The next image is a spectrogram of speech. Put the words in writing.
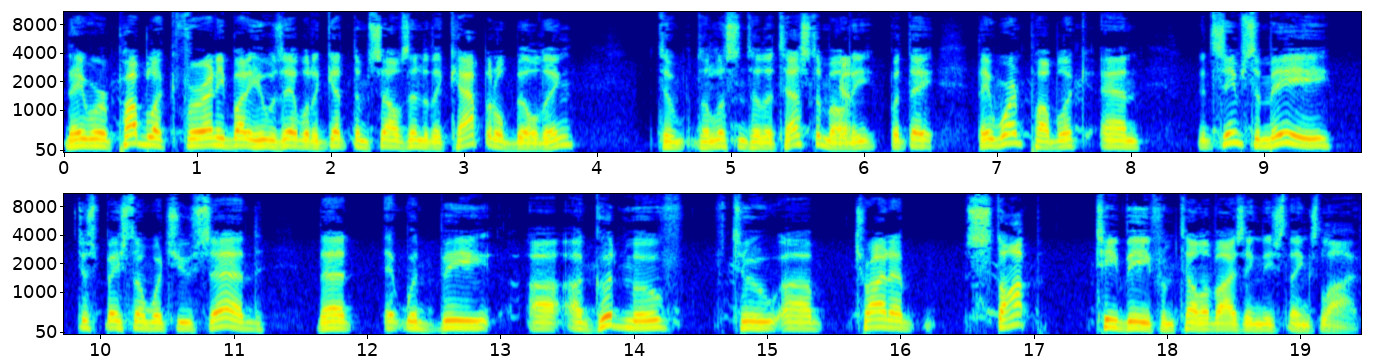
They were public for anybody who was able to get themselves into the Capitol building to to listen to the testimony, yeah. but they they weren't public. And it seems to me, just based on what you said, that it would be uh, a good move to uh, try to stop TV from televising these things live.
